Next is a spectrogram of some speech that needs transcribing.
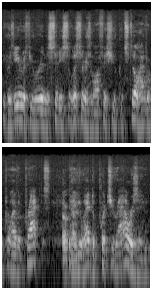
because even if you were in the city solicitor's office, you could still have a private practice. Now, Okay. you had to put your hours in,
